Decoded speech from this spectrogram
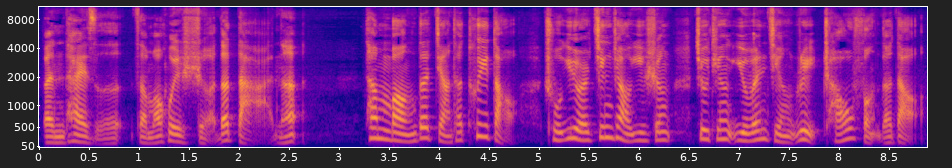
本太子怎么会舍得打呢？”他猛地将他推倒，楚玉儿惊叫一声，就听宇文景睿嘲讽的道：“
